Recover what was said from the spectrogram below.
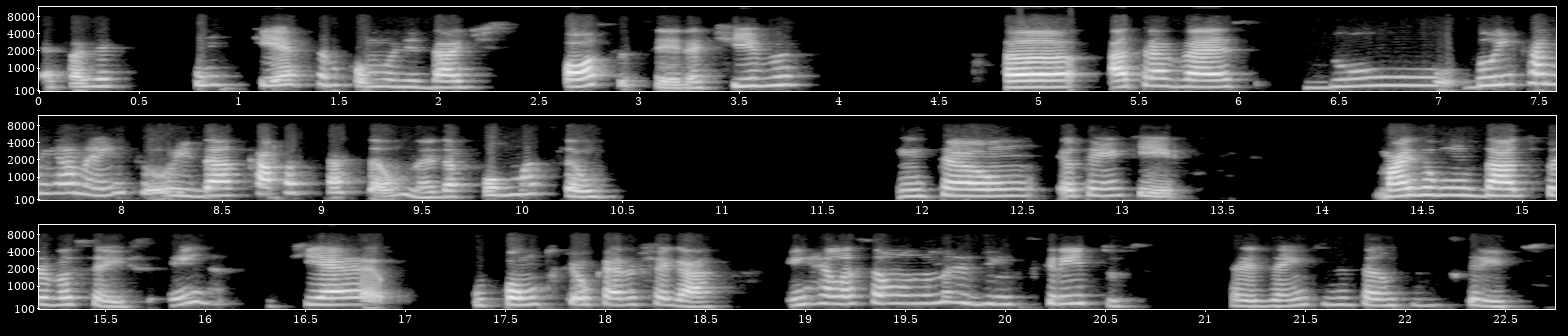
é fazer com que essa comunidade possa ser ativa uh, através do, do encaminhamento e da capacitação, né, da formação. Então, eu tenho aqui mais alguns dados para vocês, em, que é o ponto que eu quero chegar. Em relação ao número de inscritos, 300 e tantos inscritos,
